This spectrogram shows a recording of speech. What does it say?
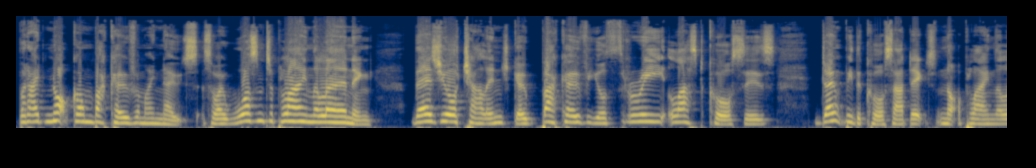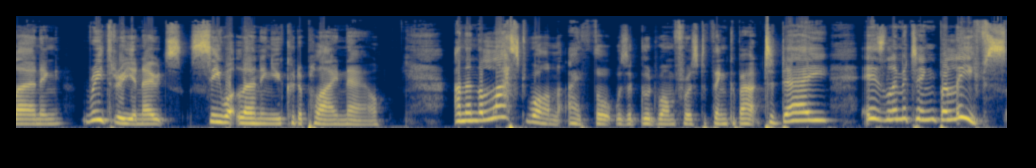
but I'd not gone back over my notes. So I wasn't applying the learning. There's your challenge. Go back over your three last courses don't be the course addict, not applying the learning. Read through your notes, see what learning you could apply now. And then the last one I thought was a good one for us to think about today is limiting beliefs.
